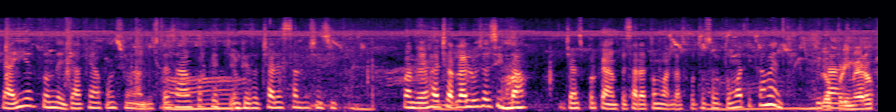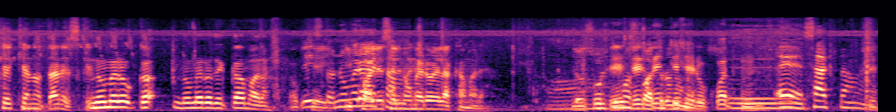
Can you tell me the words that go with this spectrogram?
Que ahí es donde ya queda funcionando. Ustedes saben por qué empieza a echar esta lucecita. Cuando deja de echar la lucecita, ya es porque va a empezar a tomar las fotos automáticamente. Lo primero que hay que anotar es que... Número, ca- número de cámara. Ok, Listo, ¿y número cuál de es el cámara. número de la cámara? Los últimos Este es cuatro números. 2004. Exactamente.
